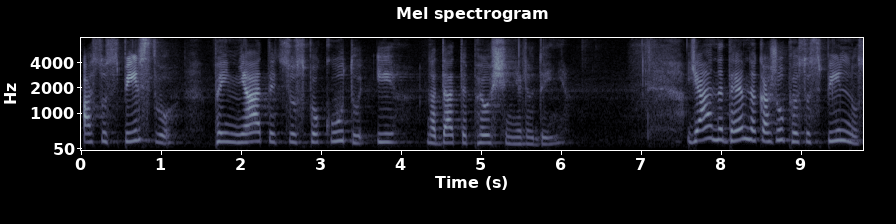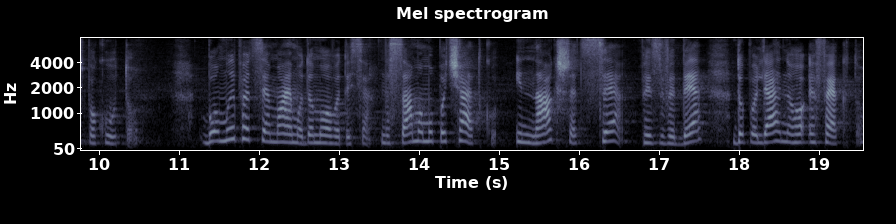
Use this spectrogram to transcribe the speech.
а суспільству прийняти цю спокуту і надати прощення людині. Я недаремно кажу про суспільну спокуту, бо ми про це маємо домовитися на самому початку, інакше це призведе до полярного ефекту,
